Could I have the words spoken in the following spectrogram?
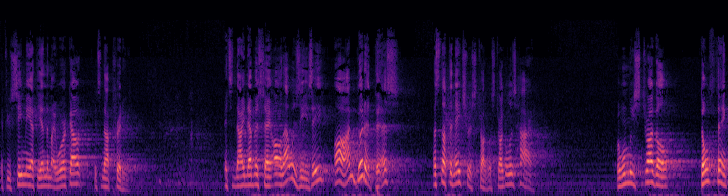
If you see me at the end of my workout, it's not pretty. It's, I never say, oh, that was easy. Oh, I'm good at this. That's not the nature of struggle. Struggle is hard. But when we struggle, don't think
